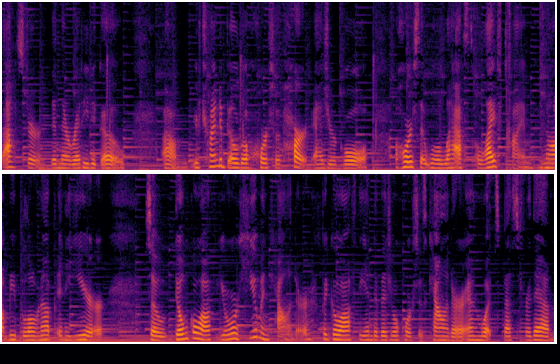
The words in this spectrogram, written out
faster than they're ready to go. Um, you're trying to build a horse with heart as your goal, a horse that will last a lifetime, not be blown up in a year. So don't go off your human calendar, but go off the individual horse's calendar and what's best for them.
